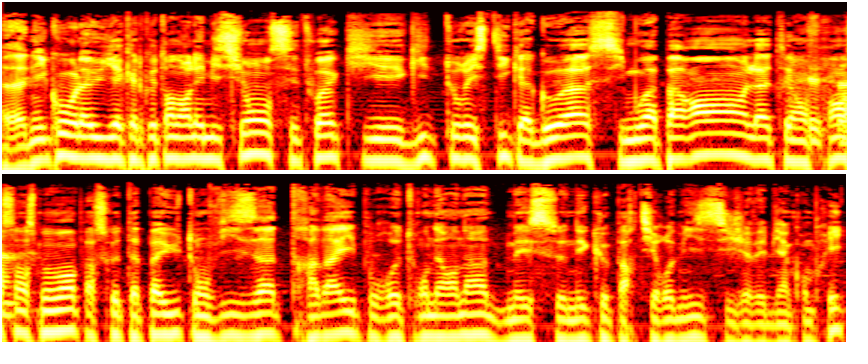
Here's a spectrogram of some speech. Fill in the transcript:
Euh, Nico, on l'a eu il y a quelque temps dans l'émission. C'est toi qui es guide touristique à Goa six mois par an. Là, t'es en C'est France ça. en ce moment parce que t'as pas eu ton visa de travail pour retourner en Inde, mais ce n'est que partie remise, si j'avais bien compris.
